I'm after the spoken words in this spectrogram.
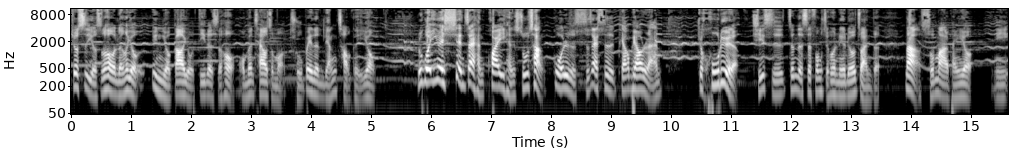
就是有时候人有运有高有低的时候，我们才有什么储备的粮草可以用。如果因为现在很快意、很舒畅，过日子实在是飘飘然，就忽略了其实真的是风水会流流转的。那属马的朋友，你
